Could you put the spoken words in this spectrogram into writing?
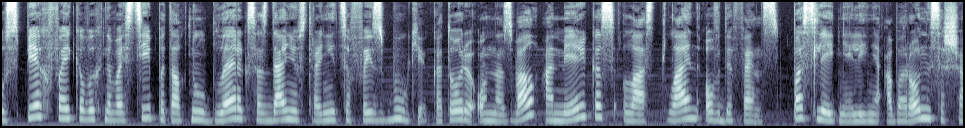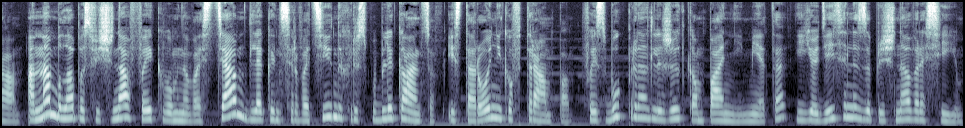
Успех фейковых новостей подтолкнул Блэра к созданию страницы в Фейсбуке, которую он назвал America's Last Line of Defense – последняя линия обороны США. Она была посвящена фейковым новостям для консервативных республиканцев и сторонников Трампа. Facebook принадлежит компании Meta, ее деятельность запрещена в России.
